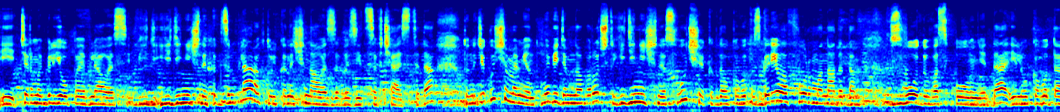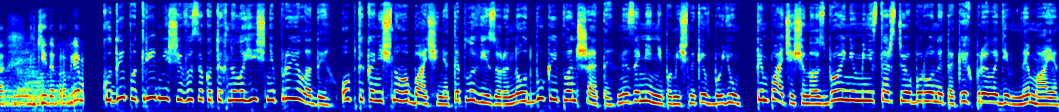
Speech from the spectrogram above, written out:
и термобелье появлялось в еди- единичных экземплярах, только начиналось завозиться в части, да, то на текущий момент мы видим наоборот, что единичные случаи, когда у кого-то сгорела форма, надо там взводу восполнить, да, или у кого-то какие-то проблемы. Куди потрібніші високотехнологічні прилади, оптика нічного бачення, тепловізори, ноутбуки і планшети, незамінні помічники в бою. Тим паче, що на озброєнні в міністерстві оборони таких приладів немає.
